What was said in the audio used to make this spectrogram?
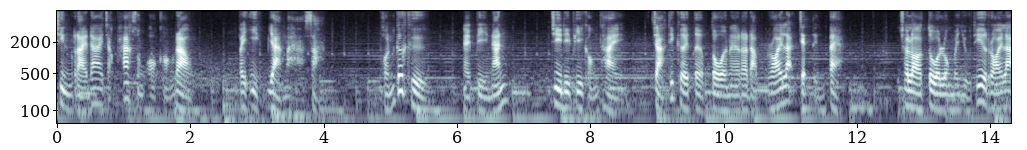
ชิงรายได้จากภาคส่งออกของเรา ไปอีกอย่างมหาศาลผลก็คือ ในปีนั้น GDP ของไทยจากที่เคยเติบโตในระดับร้อยละ 7-8 ชะลอตัวลงมาอยู่ที่ร้อยละ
